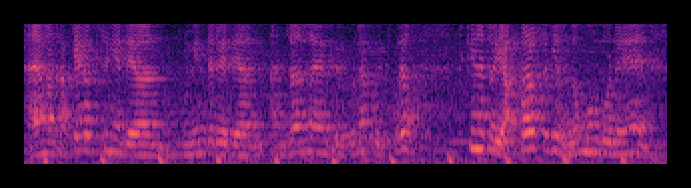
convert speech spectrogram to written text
다양한 각계각층에 대한 국민들에 대한 안전 사용 교육을 하고 있고요. 특히나 저희 약바로 쓰기 운동본부는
